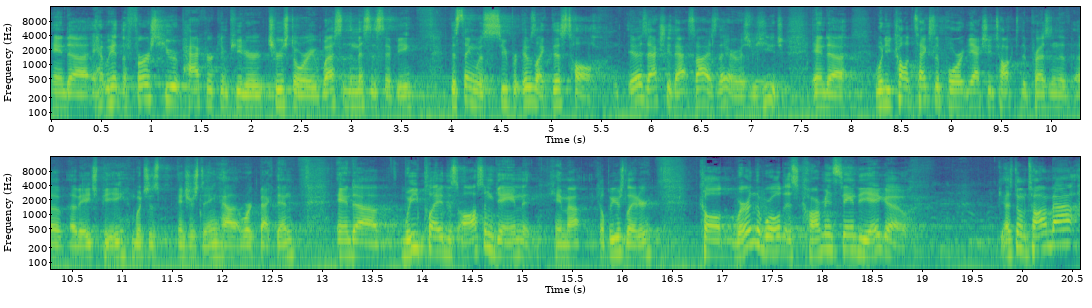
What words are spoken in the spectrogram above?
And uh, we had the first Hewlett Packard computer, true story, west of the Mississippi. This thing was super, it was like this tall. It was actually that size there. It was huge. And uh, when you called tech support, you actually talked to the president of, of, of HP, which is interesting how that worked back then. And uh, we played this awesome game that came out a couple years later called Where in the World is Carmen Sandiego? You guys know what I'm talking about?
